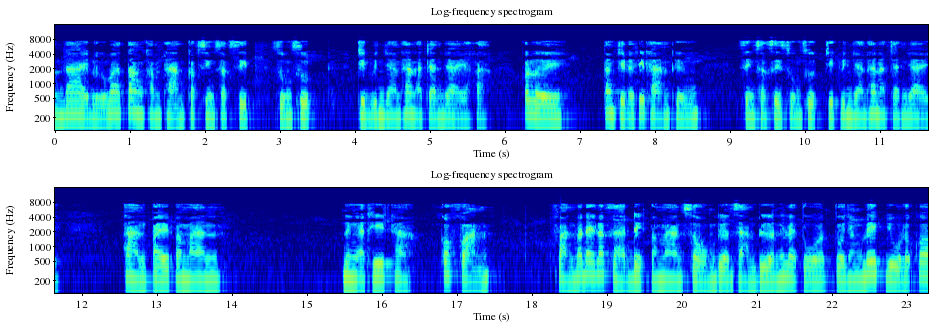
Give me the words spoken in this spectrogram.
รได้ หรือว่าตั้งคำถามกับสิ่งศักดิ์สิทธิ์สูงสุด จิตวิญญาณท่านอาจารย์ใหญ่อะค่ะ ก็เลยตั้งจิตอธิษฐานถึงสิ่งศักดิ์สิทธิ์สูงสุด จิตวิญญาณท่านอาจารย์ใหญ่ ผ่านไปประมาณหนึ่งอาทิตย์ค่ะ ก็ฝัน ฝันว่าได้รักษาเด็กประมาณสองเดือนสามเดือนนี่แหละตัวตัวยังเล็กอยู่แล้วก็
